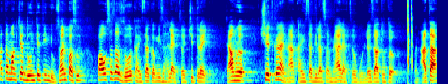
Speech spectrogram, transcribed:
आता मागच्या दोन ते तीन दिवसांपासून पावसाचा जोर काहीसा कमी झाल्याचं चित्र आहे. त्यामुळं शेतकऱ्यांना काहीसा दिलासा मिळाल्याचं बोललं जात होतं. पण आता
